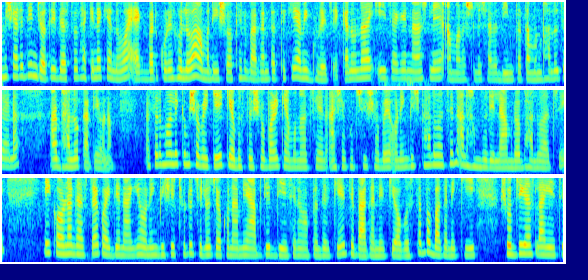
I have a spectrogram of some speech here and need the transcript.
আমি সারাদিন যতই ব্যস্ত থাকি না কেন, একবার করে হলেও আমার এই শখের বাগানটা থেকে আমি ঘুরে যাই। কেননা এই জায়গায় না আসলে আমার আসলে সারা দিনটা তেমন ভালো যায় না আর ভালো কাটেও না। আসসালামু আলাইকুম সবাইকে, কি অবস্থা সবার? কেমন আছেন? আশা করছি সবাই অনেক বেশি ভালো আছেন। আলহামদুলিল্লাহ আমরা ভালো আছি। এই করলা গাছটা কয়েকদিন আগে অনেক বেশি ছোট ছিল, যখন আমি আপডেট দিয়েছিলাম আপনাদেরকে যে বাগানের কি অবস্থা বা বাগানে কি সবজি গাছ লাগিয়েছি,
